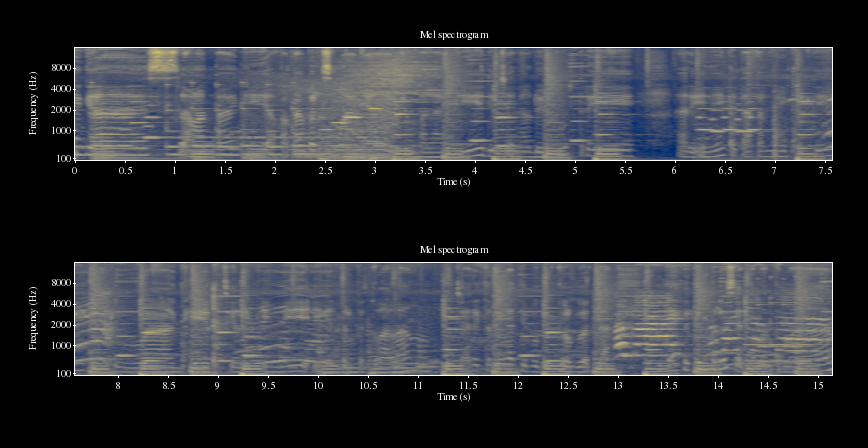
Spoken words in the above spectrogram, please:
Hai guys, selamat pagi. Apa kabar semuanya? Jumpa lagi di channel Dwi Putri. Hari ini kita akan mengikuti kedua gear cilik ini ingin berpetualang mencari keringat di Bukit Golgota. Kita ikutin terus ya teman-teman.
